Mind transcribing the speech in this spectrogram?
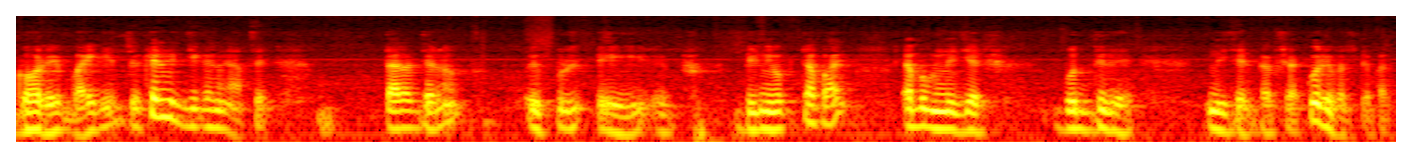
ঘরে, বাইরে, যেখানে যেখানে আছে, তারা যেন এই বিনিয়োগটা পায় এবং নিজের বুদ্ধিতে নিজের ব্যবসা করে ফেলতে পারে।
